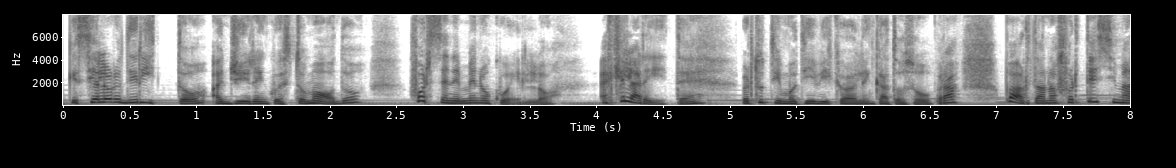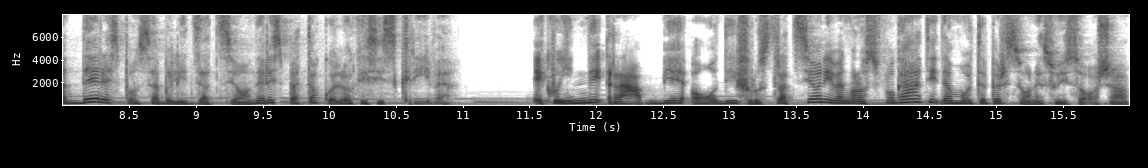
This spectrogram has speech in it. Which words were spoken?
che sia loro diritto agire in questo modo? Forse nemmeno quello. è che la rete, per tutti i motivi che ho elencato sopra, porta a una fortissima deresponsabilizzazione rispetto a quello che si scrive. E quindi rabbie, odi, frustrazioni vengono sfogati da molte persone sui social.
